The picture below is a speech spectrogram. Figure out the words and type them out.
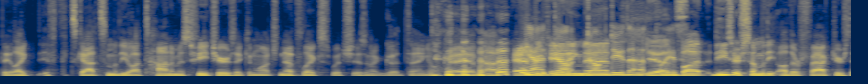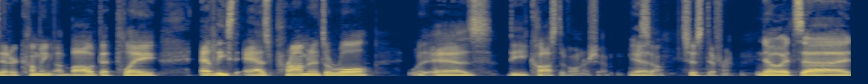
They like if it's got some of the autonomous features, they can watch Netflix, which isn't a good thing. Okay, I'm not Yeah, advocating don't, that. don't do that, Yeah, please. But these are some of the other factors that are coming about that play at least as prominent a role as the cost of ownership. Yeah. So it's just different. No, it's uh,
